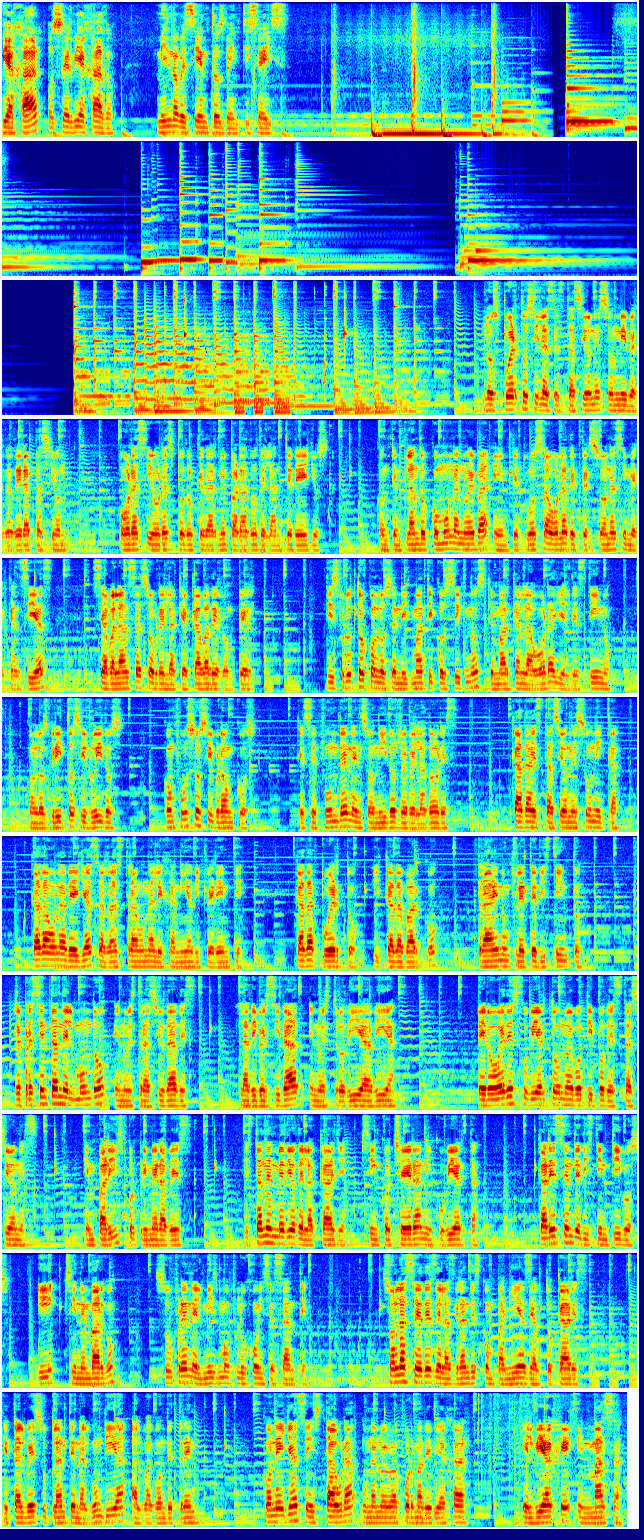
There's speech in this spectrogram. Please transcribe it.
Viajar o ser viajado, 1926. Los puertos y las estaciones son mi verdadera pasión. Horas y horas puedo quedarme parado delante de ellos, contemplando cómo una nueva e impetuosa ola de personas y mercancías se abalanza sobre la que acaba de romper. Disfruto con los enigmáticos signos que marcan la hora y el destino, con los gritos y ruidos, confusos y broncos, que se funden en sonidos reveladores cada estación es única, cada una de ellas arrastra una lejanía diferente. Cada puerto y cada barco traen un flete distinto. Representan el mundo en nuestras ciudades, la diversidad en nuestro día a día. Pero he descubierto un nuevo tipo de estaciones. En París por primera vez. Están en medio de la calle, sin cochera ni cubierta carecen de distintivos y, sin embargo, sufren el mismo flujo incesante. Son las sedes de las grandes compañías de autocares, que tal vez suplanten algún día al vagón de tren. Con ellas se instaura una nueva forma de viajar, el viaje en masa,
